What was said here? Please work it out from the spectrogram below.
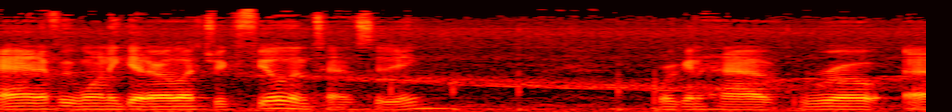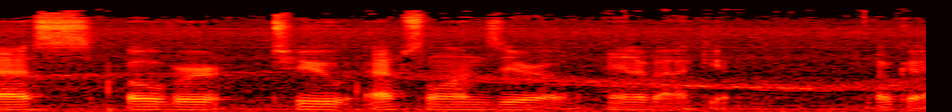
And if we want to get our electric field intensity, we're going to have rho s over 2 epsilon 0 in a vacuum. Okay.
